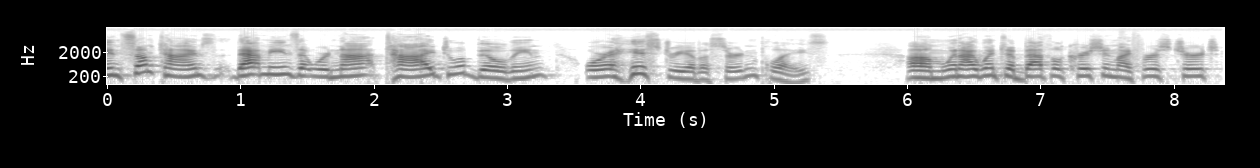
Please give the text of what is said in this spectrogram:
And sometimes that means that we're not tied to a building or a history of a certain place. Um, when I went to Bethel Christian, my first church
